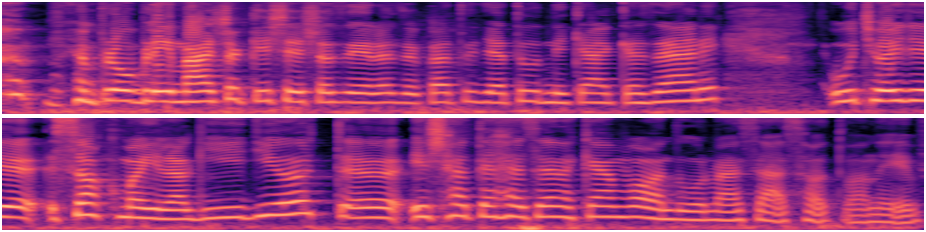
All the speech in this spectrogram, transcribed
problémások is, és azért ezeket ugye tudni kell kezelni. Úgyhogy szakmailag így jött, és hát ehhez nekem van durván 160 év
